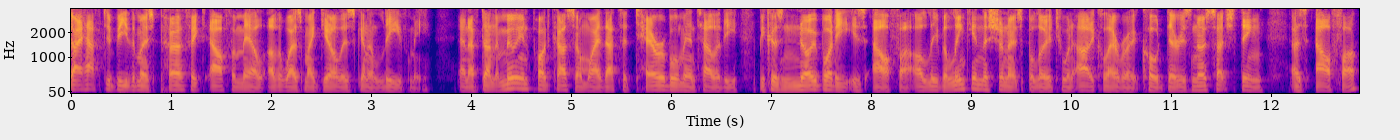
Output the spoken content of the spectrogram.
I have to be the most perfect alpha male, otherwise my girl is going to leave me. And I've done a million podcasts on why that's a terrible mentality because nobody is alpha. I'll leave a link in the show notes below to an article I wrote called There is no such thing as alpha.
